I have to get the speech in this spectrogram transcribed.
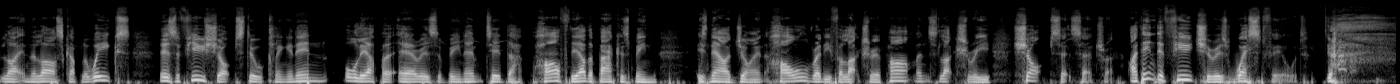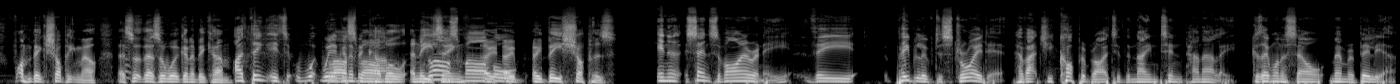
like in the last couple of weeks, there's a few shops still clinging in. All the upper areas have been emptied. The half the other back has been is now a giant hole ready for luxury apartments, luxury shops, etc. I think the future is Westfield. One big shopping mall. That's what, that's what we're going to become. I think it's we're going to become marble and eating marble. o- o- obese shoppers. in a sense of irony, the people who've destroyed it have actually copyrighted the name Tin Pan Alley because they want to sell memorabilia.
